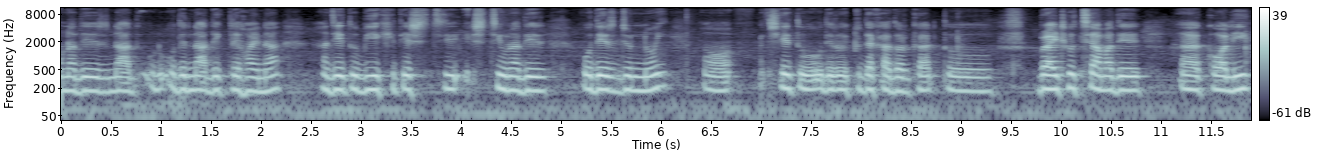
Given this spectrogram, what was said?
ওনাদের না, ওদের না দেখলে হয় না। যেহেতু বিয়ে খেতে এসেছি এসেছি ওনাদের ওদের জন্যই। সেহেতু ওদেরও একটু দেখা দরকার। তো ব্রাইট হচ্ছে আমাদের কলিগ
